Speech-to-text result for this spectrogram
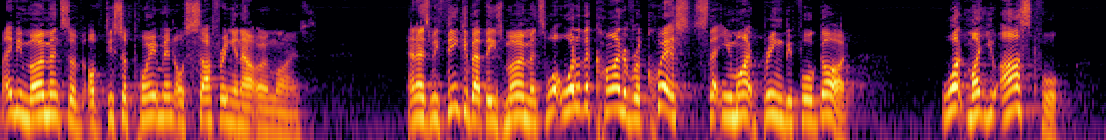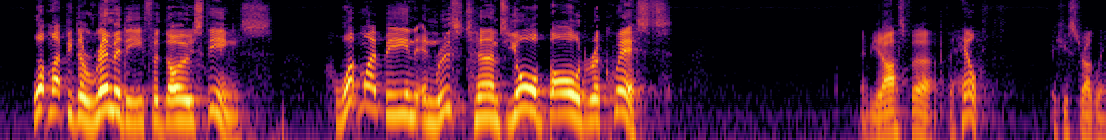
Maybe moments of, of disappointment or suffering in our own lives. And as we think about these moments, what, what are the kind of requests that you might bring before God? What might you ask for? What might be the remedy for those things? What might be, in, in Ruth's terms, your bold requests? Maybe you'd ask for, for health if you're struggling,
